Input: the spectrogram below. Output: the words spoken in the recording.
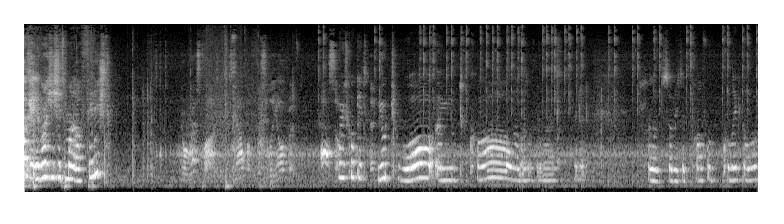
Okay, dann mache ich jetzt mal auf Finished. Und ich gucke jetzt Mute Wall, äh, Mute Call oder was auch immer. das bedeutet. Also, das habe ich jetzt drauf gelegt, aber.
